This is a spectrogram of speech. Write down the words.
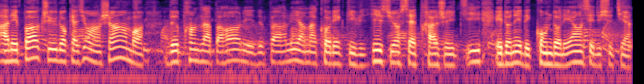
À l'époque, j'ai eu l'occasion en Chambre de prendre la parole et de parler à ma collectivité sur cette tragédie et donner des condoléances et du soutien.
